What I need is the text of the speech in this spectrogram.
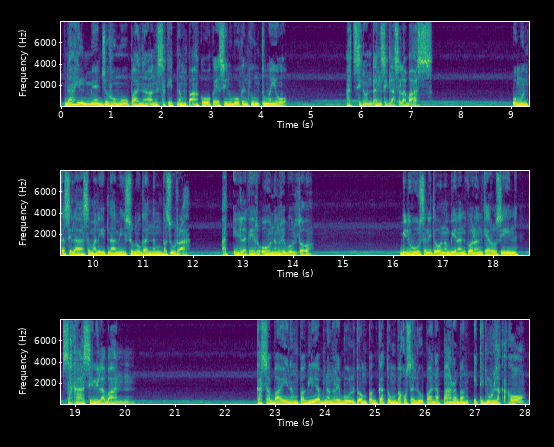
Dahil medyo humupa na ang sakit ng paa ko kaya sinubukan kong tumayo at sinundan sila sa labas. Pumunta sila sa maliit naming sunugan ng basura at inilagay roon ang ribulto. Binuhusan ito ng biyanan ko ng kerosene saka sinilaban. Kasabay ng pagliyab ng rebulto ang pagkatumba ko sa lupa na parabang itinulak ako.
